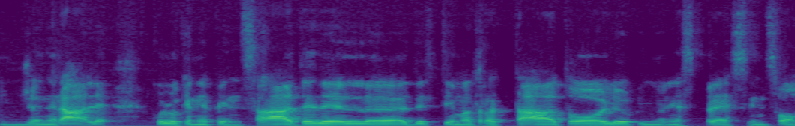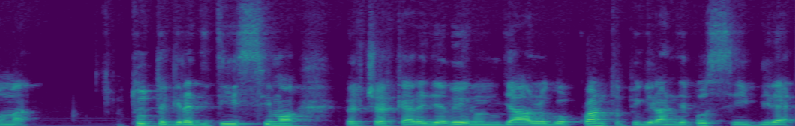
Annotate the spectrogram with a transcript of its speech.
in generale quello che ne pensate del, del tema trattato, le opinioni espresse, insomma tutto è graditissimo per cercare di avere un dialogo quanto più grande possibile.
